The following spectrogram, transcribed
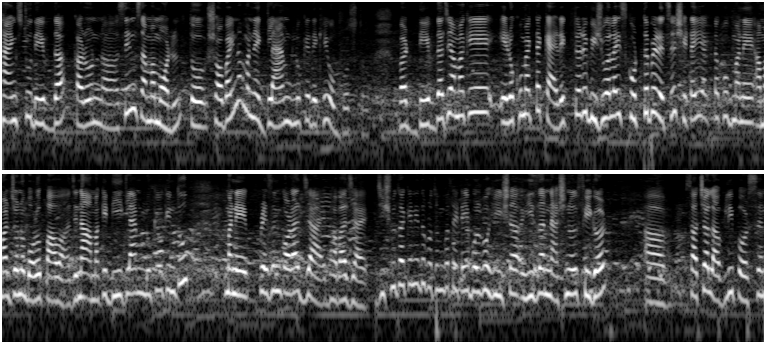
থ্যাঙ্কস টু দেবদা কারণ সিন্স আমার মডেল তো সবাই না মানে গ্ল্যাম লুকে দেখেই অভ্যস্ত। বাট দেবদা যে আমাকে এরকম একটা ক্যারেক্টারে ভিজুয়ালাইজ করতে পেরেছে, সেটাই একটা খুব মানে আমার জন্য বড় পাওয়া যে না, আমাকে ডি গ্ল্যাম লুকেও কিন্তু মানে প্রেজেন্ট করা যায়, ভাবা যায়। যিশুদাকে নিয়ে তো প্রথম কথা এটাই বলব হিসা he is a national figure such a lovely person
